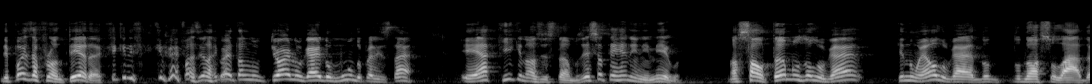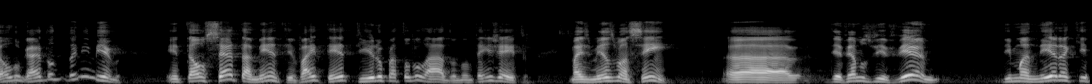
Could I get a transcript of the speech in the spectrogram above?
depois da fronteira. O que, que, ele, que ele vai fazer lá? Agora está no pior lugar do mundo para ele estar. E é aqui que nós estamos. Esse é o terreno inimigo. Nós saltamos no lugar que não é o lugar do, do nosso lado, é o lugar do, do inimigo. Então, certamente vai ter tiro para todo lado, não tem jeito. Mas mesmo assim, uh, devemos viver de maneira que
